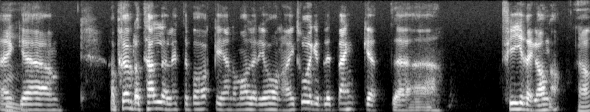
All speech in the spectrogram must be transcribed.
Jeg mm. har prøvd å telle litt tilbake gjennom alle de årene. Jeg tror jeg er blitt benket eh, fire ganger. Ja.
